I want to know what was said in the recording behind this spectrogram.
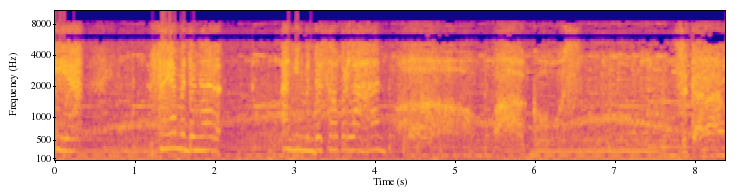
Iya, saya mendengar angin mendesau perlahan. Oh, bagus. Sekarang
